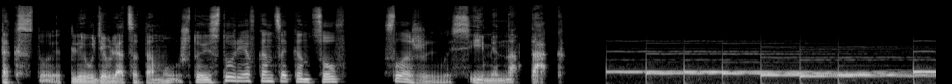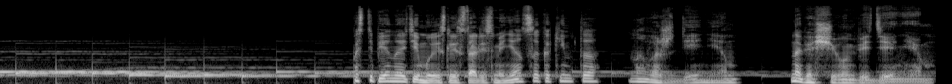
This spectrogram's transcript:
Так стоит ли удивляться тому, что история в конце концов сложилась именно так? Постепенно эти мысли стали сменяться каким-то наваждением, навязчивым видением.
